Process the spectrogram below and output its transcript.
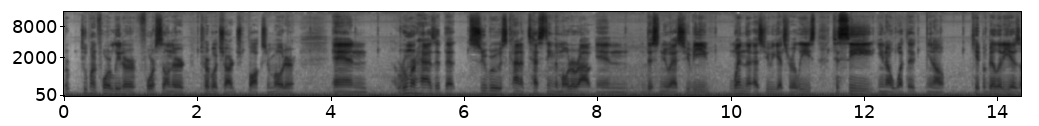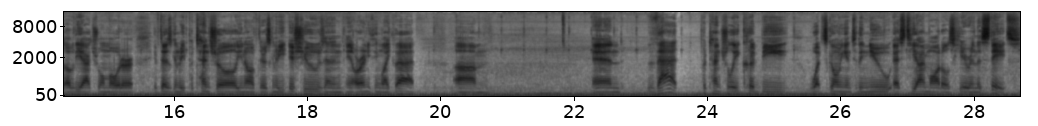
2.4 liter, four cylinder, turbocharged boxer motor. And rumor has it that Subaru is kind of testing the motor out in this new SUV when the SUV gets released to see, you know, what the, you know, capability is of the actual motor, if there's going to be potential, you know, if there's going to be issues and or anything like that. Um, and that potentially could be what's going into the new STI models here in the States.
